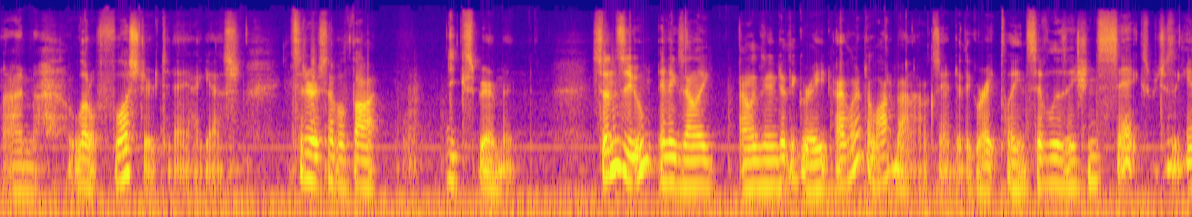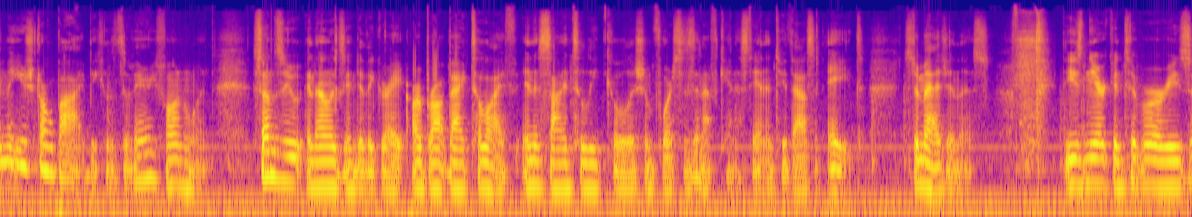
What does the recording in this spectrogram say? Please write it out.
I'm a little flustered today, I guess. Consider a simple thought experiment. Sun Tzu, in exile, Alexander the Great. I learned a lot about Alexander the Great playing Civilization 6, which is a game that you should all buy because it's a very fun one. Sun Tzu and Alexander the Great are brought back to life and assigned to lead coalition forces in Afghanistan in 2008. Just imagine this. These near contemporaries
